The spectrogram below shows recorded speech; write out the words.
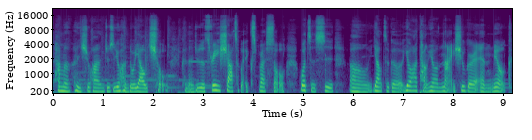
他们很喜欢，就是有很多要求，可能就是 three shots of espresso，或者是嗯要这个又要糖又要奶 sugar and milk，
